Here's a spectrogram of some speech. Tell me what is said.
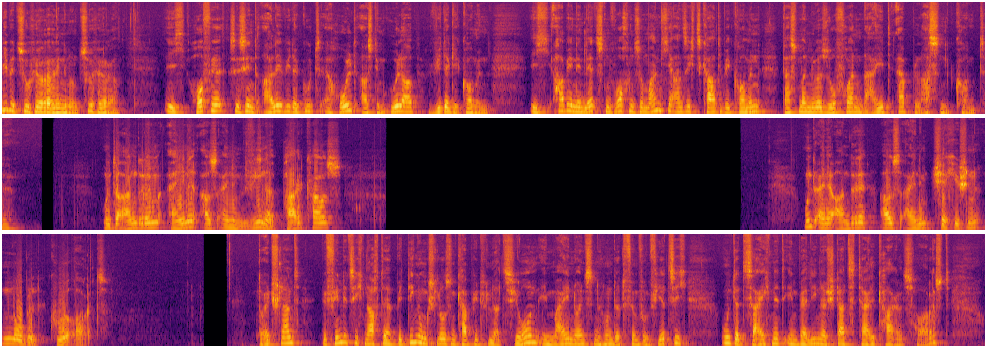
Liebe Zuhörerinnen und Zuhörer, ich hoffe, Sie sind alle wieder gut erholt aus dem Urlaub wiedergekommen. Ich habe in den letzten Wochen so manche Ansichtskarte bekommen, dass man nur so vor Neid erblassen konnte. Unter anderem eine aus einem Wiener Parkhaus und eine andere aus einem tschechischen Nobelkurort. Deutschland befindet sich nach der bedingungslosen Kapitulation im Mai 1945 unterzeichnet im Berliner Stadtteil Karlshorst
